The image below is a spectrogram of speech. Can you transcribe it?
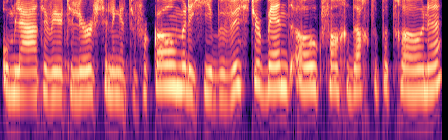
Om later weer teleurstellingen te voorkomen. Dat je je bewuster bent ook van gedachtenpatronen.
